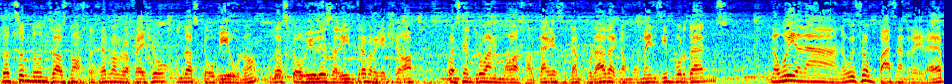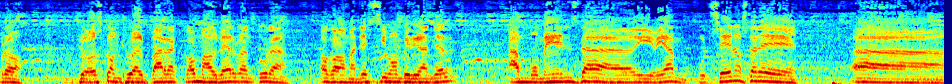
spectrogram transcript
tots són d'uns dels nostres, eh? em refereixo un dels que ho viu, no? Un dels que ho viu des de dintre, perquè això ho estem trobant molt a faltar aquesta temporada, que en moments importants no vull anar, no vull fer un pas enrere, eh? però jugadors com Joel Parra, com Albert Ventura o com el mateix Simon Virgander en moments de, de dir, aviam, potser no estaré eh,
